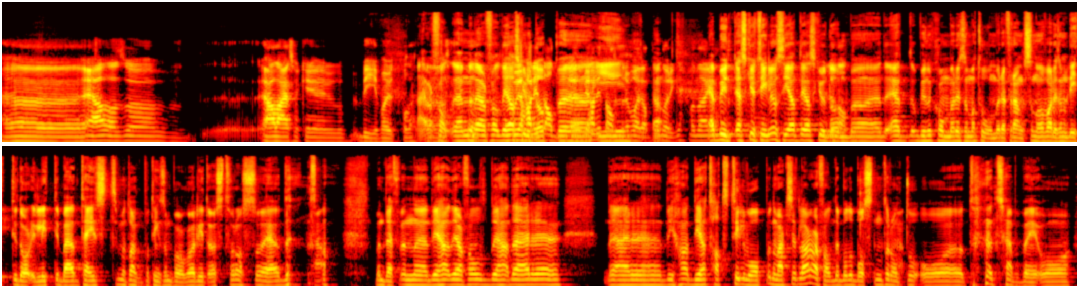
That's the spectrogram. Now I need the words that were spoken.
Eh, ja, altså Ja, nei, jeg skal ikke begi meg ut på det. Nei, i hvert fall, eh, men i hvert fall de har skrudd opp andre, vi har litt eh, i andre varianter i Norge. Jeg, begynte, jeg skulle til å si at de har skrudd opp eh, Jeg begynner å komme liksom atomreferanse nå. Var liksom litt i, dårlig, litt i bad taste med tanke på ting som pågår litt øst for oss. Jeg, det, ja. men, def, men eh, de har, i hvert fall Det, det er eh, er, eh, de, har, de har tatt til våpen hvert sitt lag, i hvert fall. Det er både Boston, Toronto og Tampa Bay og,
